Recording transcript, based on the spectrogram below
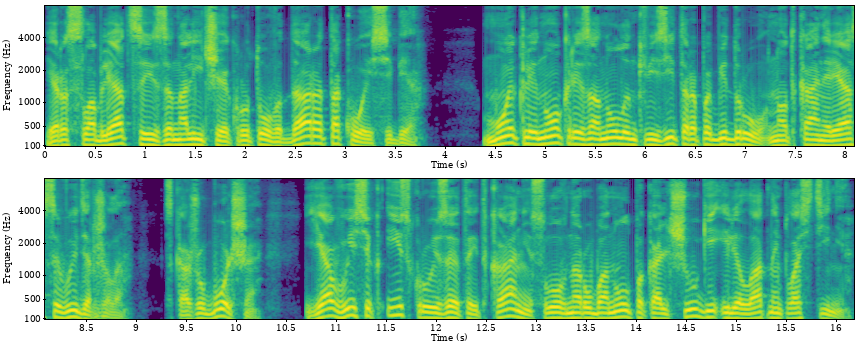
И расслабляться из-за наличия крутого дара такое себе. Мой клинок резанул инквизитора по бедру, но ткань рясы выдержала. Скажу больше — я высек искру из этой ткани, словно рубанул по кольчуге или латной пластине.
